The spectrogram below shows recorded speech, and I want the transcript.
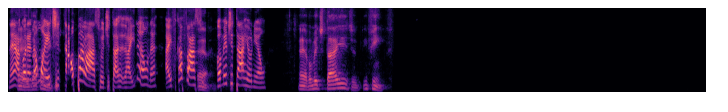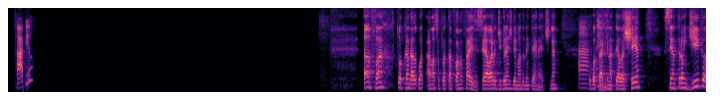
Né? É, Agora, é, não editar o palácio, editar. Aí não, né? Aí fica fácil. É. Vamos editar a reunião. É, vamos editar e, enfim. Fábio? Anfan, tocando a, a, nossa plataforma, faz isso. É a hora de grande demanda na internet, né? Ah. Vou botar aqui na tela cheia. Centrão indica,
